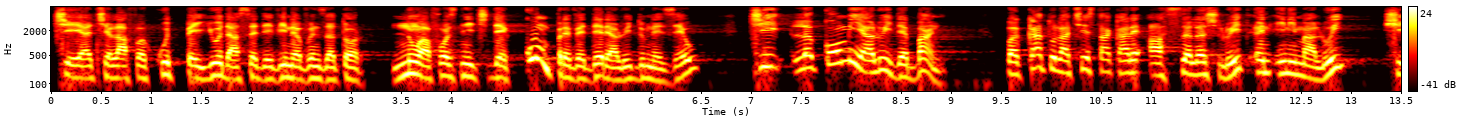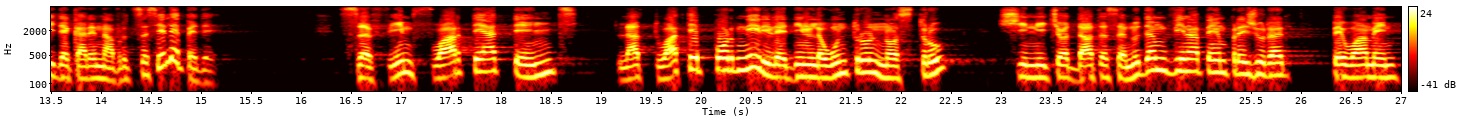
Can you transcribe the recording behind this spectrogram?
Ceea ce l-a făcut pe Iuda să devină vânzător nu a fost nici de cum prevederea lui Dumnezeu, ci lăcomia lui de bani. Păcatul acesta care a sălășluit în inima lui și de care n-a vrut să se lepede. Să fim foarte atenți la toate pornirile din lăuntrul nostru și niciodată să nu dăm vina pe împrejurări, pe oameni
